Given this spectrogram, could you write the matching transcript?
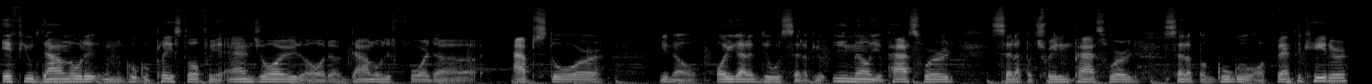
if you download it in the Google Play Store for your Android or the download it for the App Store you know, all you got to do is set up your email, your password, set up a trading password, set up a Google Authenticator,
